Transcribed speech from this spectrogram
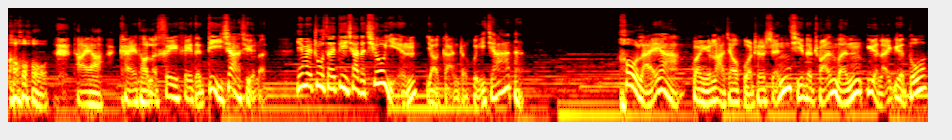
哦，他呀开到了黑黑的地下去了，因为住在地下的蚯蚓要赶着回家呢。后来呀，关于辣椒火车神奇的传闻越来越多。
